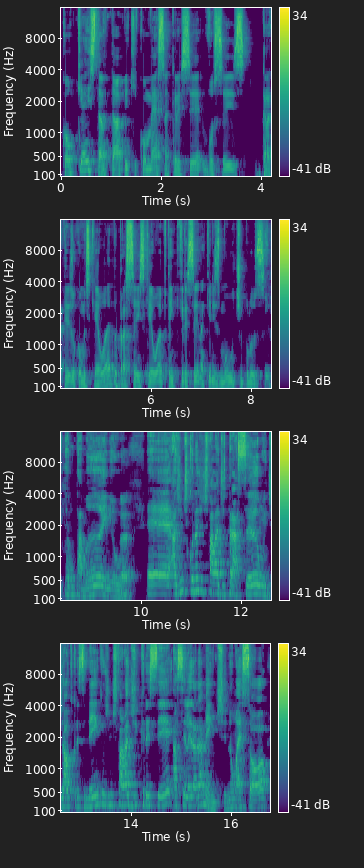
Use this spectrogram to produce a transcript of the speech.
Qualquer startup que começa a crescer, vocês caracterizam como scale-up ou para ser scale-up tem que crescer naqueles múltiplos? Tem que ter um tamanho. É. É, a gente, quando a gente fala de tração e de autocrescimento, a gente fala de crescer aceleradamente. Não é só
